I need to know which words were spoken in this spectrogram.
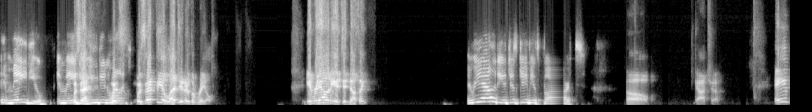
It made you. It made Was you. that- you didn't want. Was was that the alleged or the real? In reality, it did nothing. In reality, it just gave you farts. Oh, gotcha. Abe,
